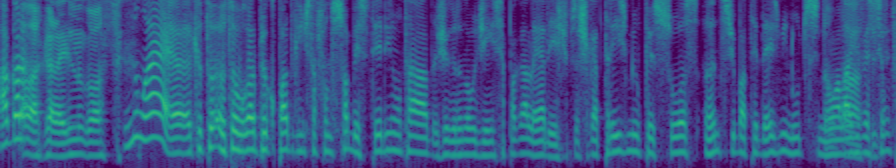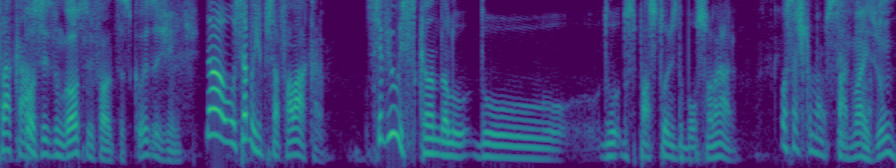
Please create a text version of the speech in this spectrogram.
Agora, Olha lá, cara, ele não gosta. não é, é que eu tô, eu tô agora preocupado que a gente tá falando só besteira e não tá gerando audiência pra galera. E a gente precisa chegar a 3 mil pessoas antes de bater 10 minutos, senão a live tá, vai ser um fracasso. Pô, vocês não gostam de falar dessas coisas, gente? Não, sabe o que a gente precisa falar, cara? Você viu o escândalo do, do- dos pastores do Bolsonaro? Ou você acha que é um saco? Mais falar? um?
